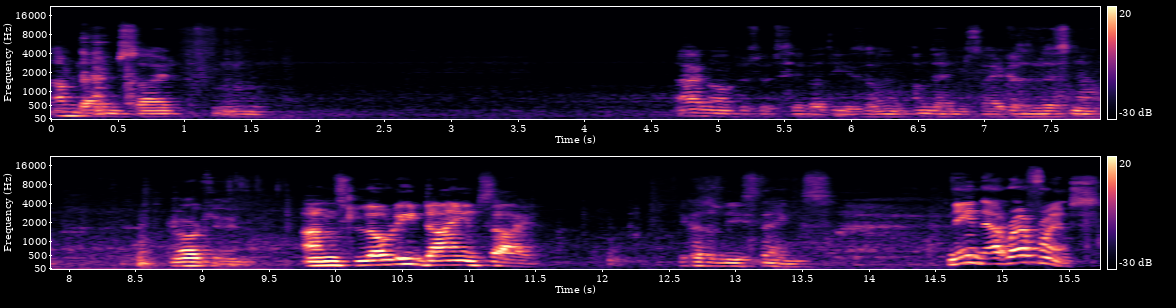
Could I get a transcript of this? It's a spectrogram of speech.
I'm dead inside. Mm. I don't know if it's what to say about these. I'm, I'm dead inside because of this now. Okay. I'm slowly dying inside because of these things. Name that reference.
